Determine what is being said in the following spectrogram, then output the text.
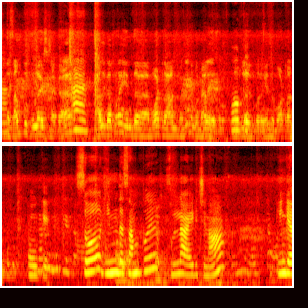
இந்த சம்பு ஃபுல் ஆயிடுச்சுனாக்கா ஆ. அதுக்கப்புறம் இந்த மோட்டர் ஆன் பண்ணி நம்ம மேலே ஏற்றணும் இருக்கு பாருங்க இந்த மோட்டர் ஆன் பண்ணணும். ஓகே. ஸோ இந்த சம்பு ஃபுல்லாக ஆயிடுச்சுன்னா இங்கே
